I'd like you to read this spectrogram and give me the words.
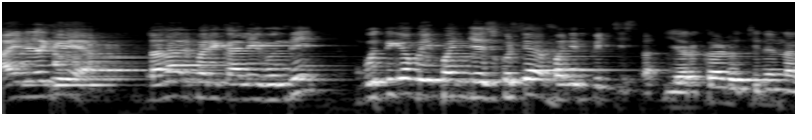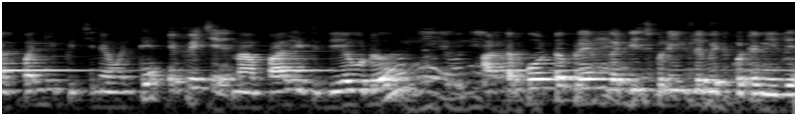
ఆయన దగ్గర తలారి పని ఖాళీగా ఉంది. బుద్ధిగా పోయి పని చేసుకుంటే ఆ పని ఇప్పించిస్తా. ఎరకాడు వచ్చిన నాకు పని ఇప్పించినావంటే ఇప్పించిన నా పాలిటి దేవుడు అట్ట ఫోటో ప్రేమ కట్టించుకుని ఇంట్లో పెట్టుకుంటాను ఇది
